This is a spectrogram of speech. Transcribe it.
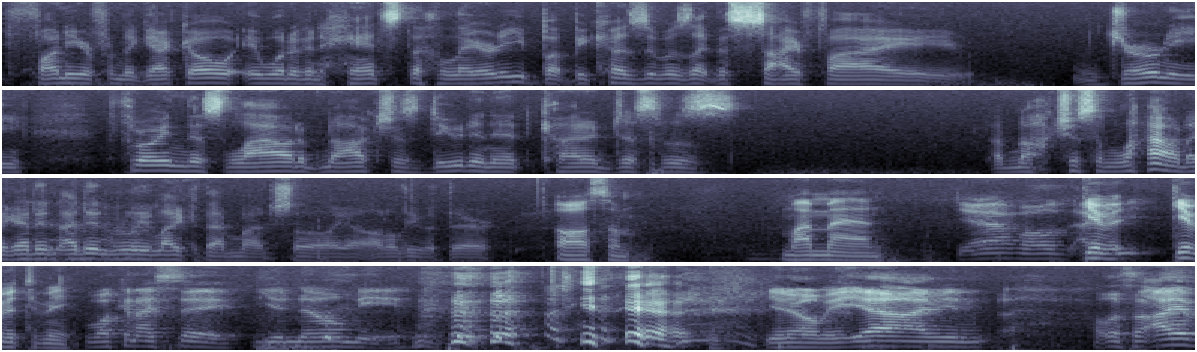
funnier from the get go, it would have enhanced the hilarity. But because it was like the sci fi journey, throwing this loud, obnoxious dude in it kind of just was obnoxious and loud. Like I didn't I didn't really like it that much, so like I'll leave it there. Awesome, my man. Yeah. Well, I Give mean, it, give it to me. What can I say? You know me. yeah. You know me. Yeah, I mean, listen, I have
